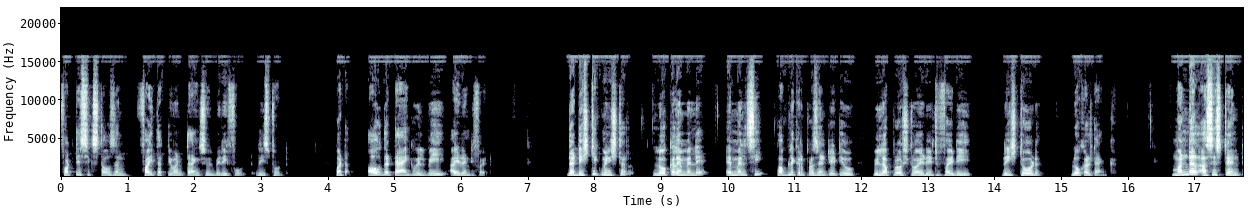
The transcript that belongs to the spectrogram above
46,531 tanks will be restored. But how the tank will be identified? The district minister, local MLA, MLC, public representative will approach to identify the restored local tank. Mandal assistant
